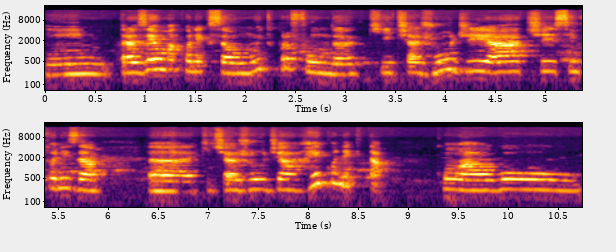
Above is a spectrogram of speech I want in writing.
em trazer uma conexão muito profunda que te ajude a te sintonizar, uh, que te ajude a reconectar com algo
